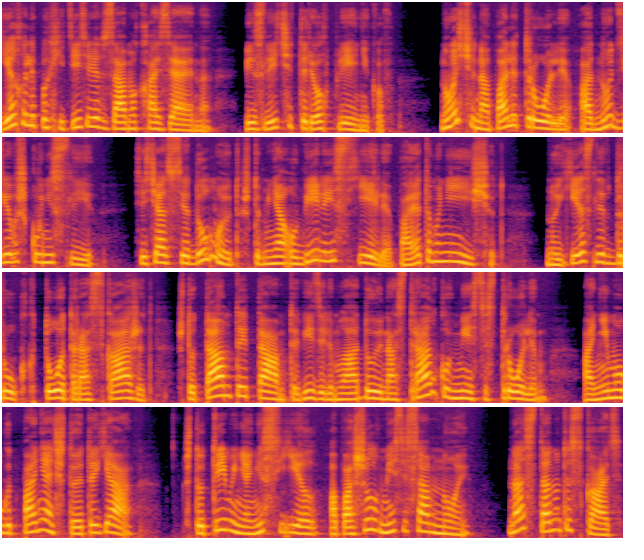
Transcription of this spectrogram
Ехали похитители в замок хозяина, везли четырех пленников. Ночью напали тролли, одну девушку унесли. Сейчас все думают, что меня убили и съели, поэтому не ищут. Но если вдруг кто-то расскажет, что там-то и там-то видели молодую иностранку вместе с троллем, они могут понять, что это я, что ты меня не съел, а пошел вместе со мной. Нас станут искать,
